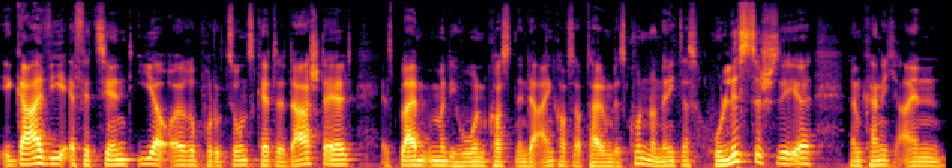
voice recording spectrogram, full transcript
Egal wie effizient ihr eure Produktionskette darstellt, es bleiben immer die hohen Kosten in der Einkaufsabteilung des Kunden. Und wenn ich das holistisch sehe, dann kann ich einen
